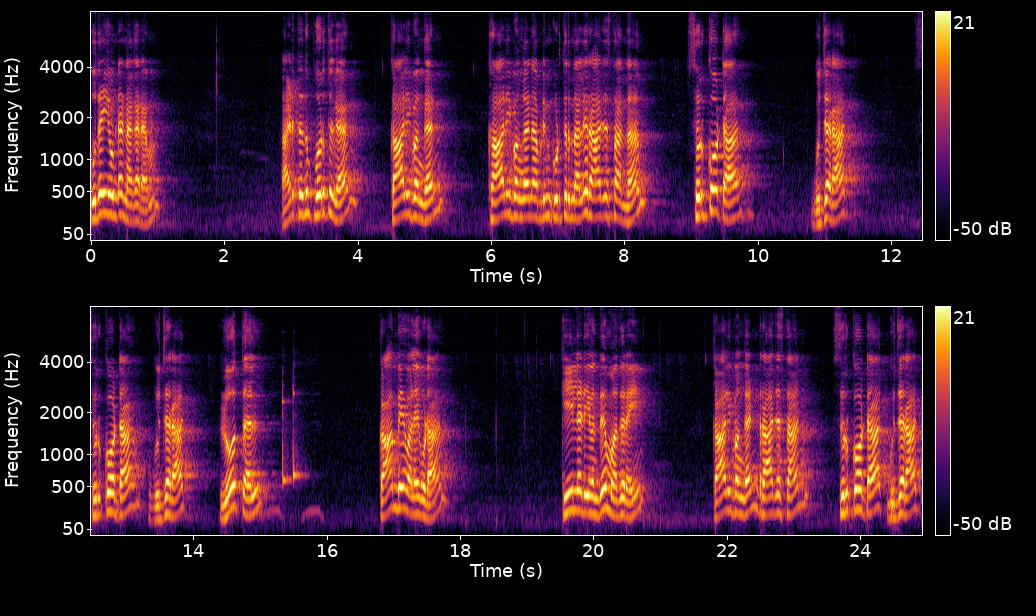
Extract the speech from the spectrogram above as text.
புதையுண்ட நகரம். அடுத்ததும் பொறுத்துக. காளிபங்கன் காளிபங்கன் அப்படின்னு கொடுத்துருந்தாலே ராஜஸ்தான் தான். சுர்கோட்டா குஜராத் சுர்கோட்டா குஜராத் லோத்தல் காம்பே வளைகுடா கீழடி வந்து மதுரை காளிபங்கன் ராஜஸ்தான் சுர்கோட்டா குஜராத்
